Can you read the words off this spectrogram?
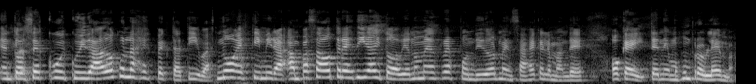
Entonces, cuidado con las expectativas. No, Esti, mira, han pasado tres días y todavía no me has respondido el mensaje que le mandé. Ok, tenemos un problema.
